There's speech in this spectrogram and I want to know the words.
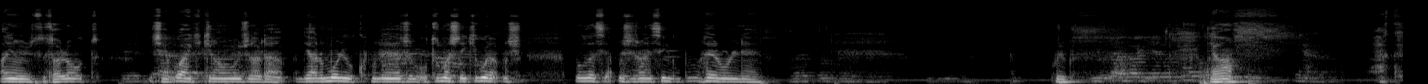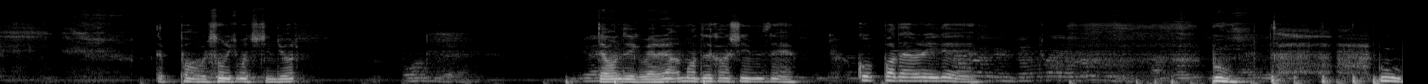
Ayın oyuncusu Sörlot. İşte bu ayki kiralı oyuncularda Diğer Molyuk bunun en 30 maçta 2 gol yapmış. Bulgas yapmış Racing Herol'le. Kulüp. Devam. Bak. De Paul sonraki maç için diyor. Devam dedik ve Real Madrid'e karşı evimizde. Copa del Rey'de. Boom. Boom.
